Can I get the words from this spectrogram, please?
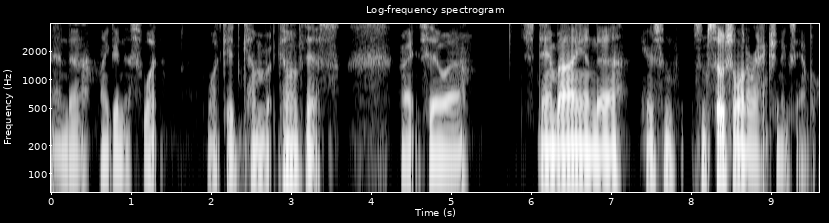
And uh, my goodness, what what could come come of this? All right, so uh, stand by and uh, here's some some social interaction example.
